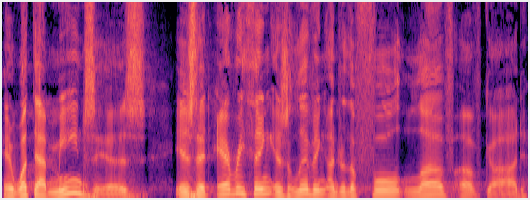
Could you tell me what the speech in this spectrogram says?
And what that means is, is that everything is living under the full love of God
